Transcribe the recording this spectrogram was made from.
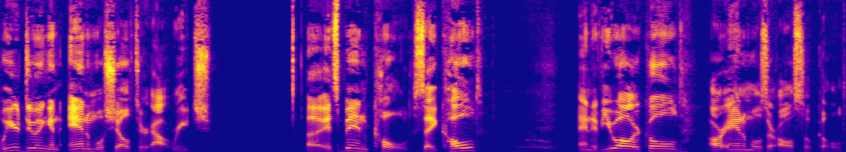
we are doing an animal shelter outreach. Uh, it's been cold. Say cold. And if you all are cold, our animals are also cold.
